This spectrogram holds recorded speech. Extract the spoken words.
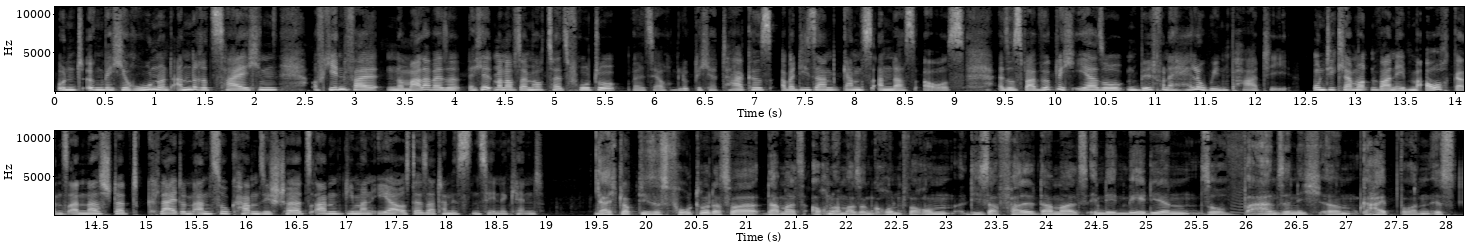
Und irgendwelche Runen und andere Zeichen. Auf jeden Fall, normalerweise lächelt man auf seinem Hochzeitsfoto, weil es ja auch ein glücklicher Tag ist, aber die sahen ganz anders aus. Also es war wirklich eher so ein Bild von einer Halloween-Party. Und die Klamotten waren eben auch ganz anders. Statt Kleid und Anzug haben sie Shirts an, die man eher aus der Satanistenszene kennt. Ja, ich glaube, dieses Foto, das war damals auch nochmal so ein Grund, warum dieser Fall damals in den Medien so wahnsinnig ähm, gehypt worden ist,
